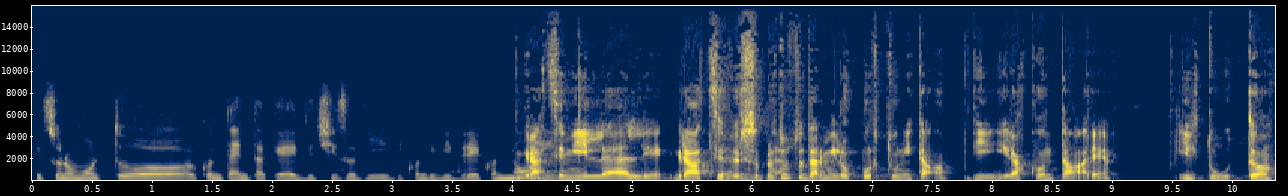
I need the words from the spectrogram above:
e sono molto contenta che hai deciso di, di condividere con Grazie noi, mille, Ellie. Grazie per soprattutto darmi l'opportunità di raccontare il tutto.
